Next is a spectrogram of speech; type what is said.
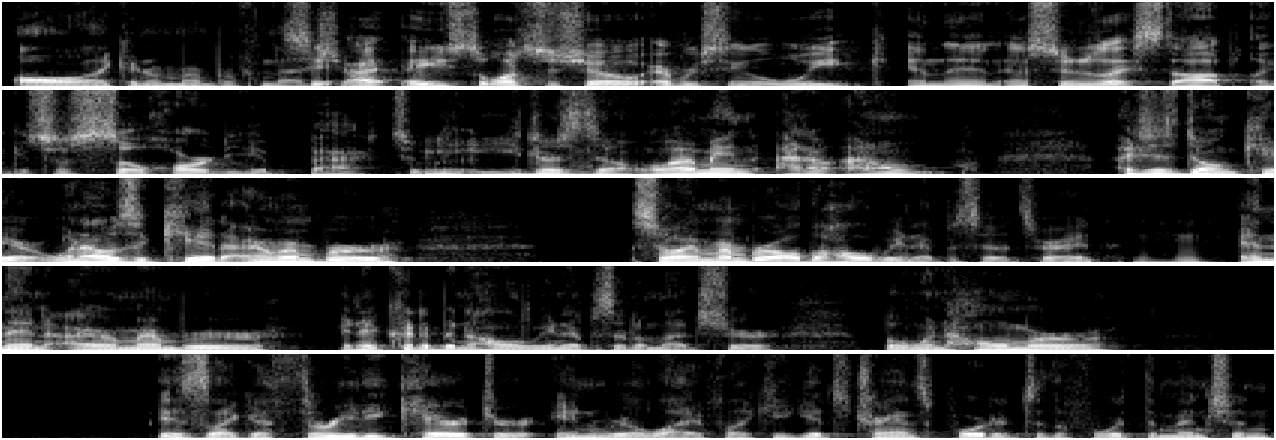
all I can remember from that See, show. I, I used to watch the show every single week, and then as soon as I stopped, like it's just so hard to get back to it. you just don't well i mean i don't i don't i just don't care when i was a kid i remember so i remember all the halloween episodes right mm-hmm. and then i remember and it could have been a halloween episode i'm not sure but when homer is like a 3d character in real life like he gets transported to the fourth dimension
